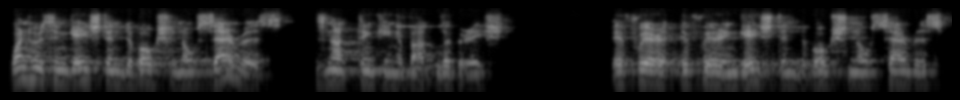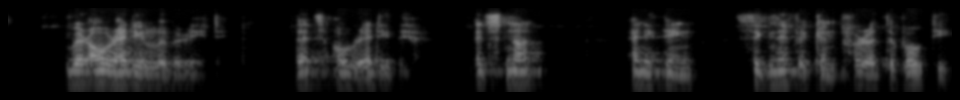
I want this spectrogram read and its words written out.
one who's engaged in devotional service is not thinking about liberation. If we're, if we're engaged in devotional service, we're already liberated. That's already there. It's not anything significant for a devotee.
